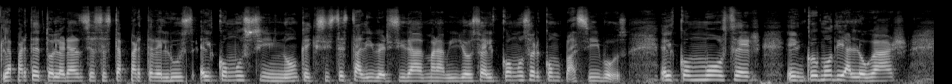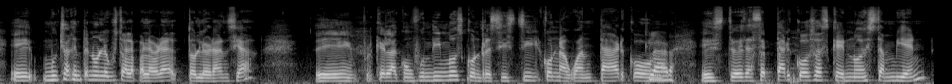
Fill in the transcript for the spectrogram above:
la parte de tolerancia es esta parte de luz, el cómo sí, ¿no? Que existe esta diversidad maravillosa, el cómo ser compasivos, el cómo ser, el cómo dialogar. Eh, mucha gente no le gusta la palabra tolerancia, eh, porque la confundimos con resistir, con aguantar, con este, de aceptar cosas que no están bien.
